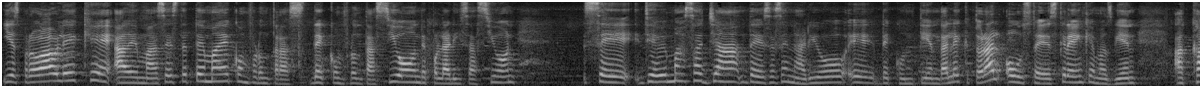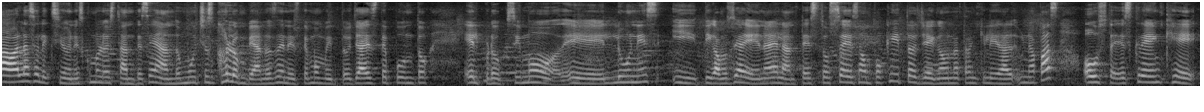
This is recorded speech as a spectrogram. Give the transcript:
Y es probable que además este tema de, de confrontación, de polarización, se lleve más allá de ese escenario eh, de contienda electoral o ustedes creen que más bien acaba las elecciones como lo están deseando muchos colombianos en este momento, ya a este punto, el próximo eh, lunes y digamos de ahí en adelante esto cesa un poquito, llega una tranquilidad una paz o ustedes creen que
